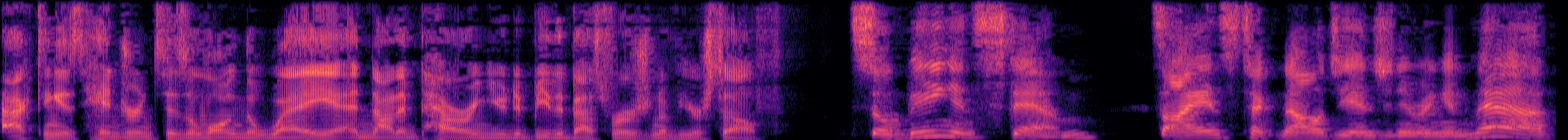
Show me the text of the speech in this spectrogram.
acting as hindrances along the way and not empowering you to be the best version of yourself? So, being in STEM, science, technology, engineering, and math,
